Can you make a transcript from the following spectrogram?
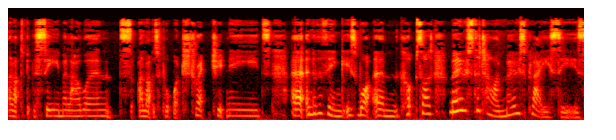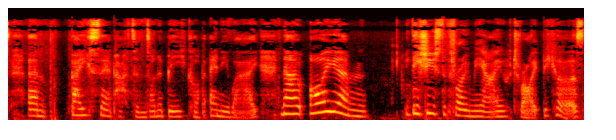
I like to put the seam allowance. I like to put what stretch it needs. Uh, another thing is what um, cup size. Most of the time, most places um, base their patterns on a B cup anyway. Now, I um, this used to throw me out, right? Because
